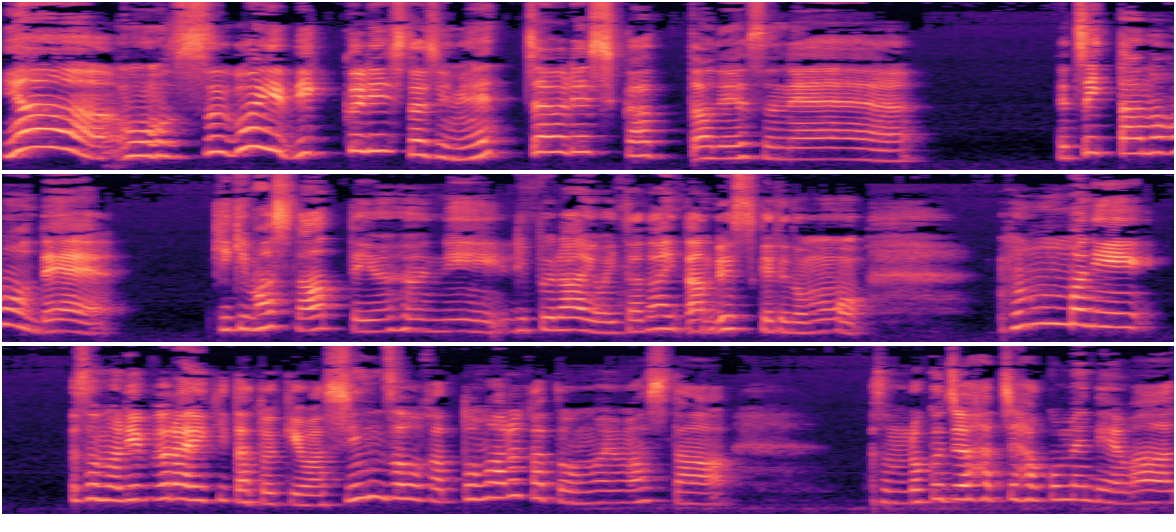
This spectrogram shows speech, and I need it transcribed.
いやー、もうすごいびっくりしたし、めっちゃ嬉しかったですね。で、ツイッターの方で、聞きましたっていう風にリプライをいただいたんですけれども、ほんまに、そのリプライ来た時は心臓が止まるかと思いました。その68箱目では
